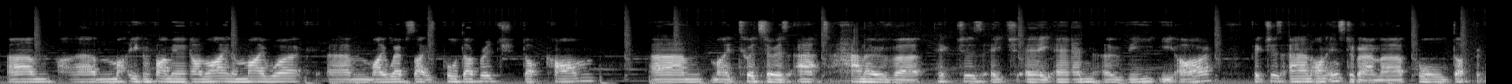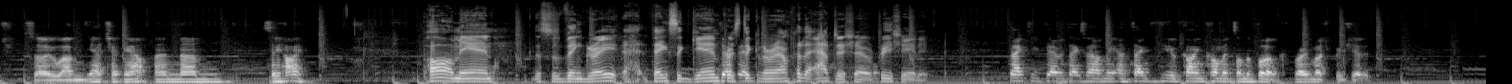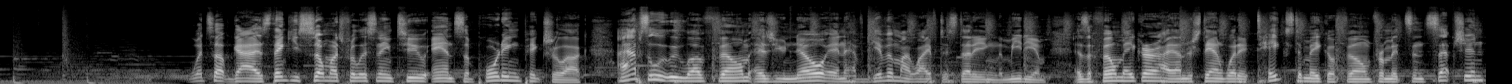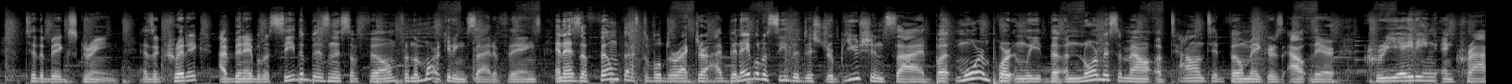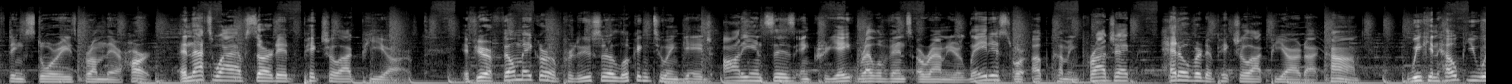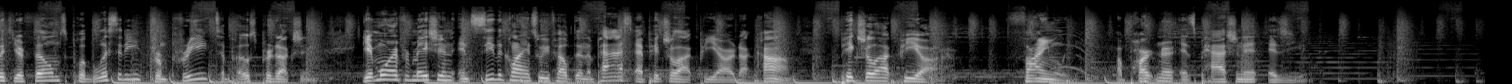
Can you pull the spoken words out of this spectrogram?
Um, um, you can find me online and my work. Um, my website is pauldudbridge.com. Um, my Twitter is at Hanover Pictures, H A N O V E R pictures, and on Instagram, uh, Paul Dudbridge. So um, yeah, check me out and um, say hi. Paul, man, this has been great. Thanks again for sticking around for the after show. Appreciate it. Thank you, Kevin. Thanks for having me, and thank you for your kind comments on the book. Very much appreciated. What's up, guys? Thank you so much for listening to and supporting Picture Lock. I absolutely love film, as you know, and have given my life to studying the medium. As a filmmaker, I understand what it takes to make a film from its inception to the big screen. As a critic, I've been able to see the business of film from the marketing side of things, and as a film festival director, I've been able to see the distribution side, but more importantly, the enormous amount of talented filmmakers out there creating and crafting stories from their heart. And that's why I've started Picture Lock PR. If you're a filmmaker or producer looking to engage audiences and create relevance around your latest or upcoming project, head over to picturelockpr.com. We can help you with your film's publicity from pre to post production. Get more information and see the clients we've helped in the past at picturelockpr.com. Picturelock PR. Finally, a partner as passionate as you.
